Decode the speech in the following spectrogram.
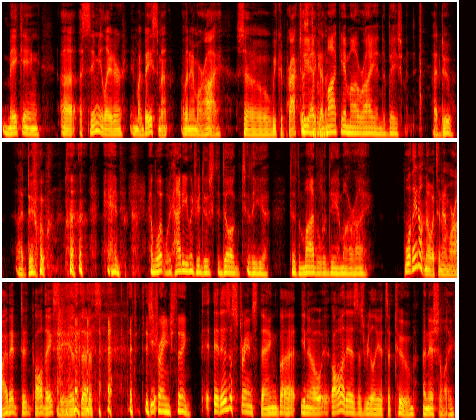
making uh, a simulator in my basement of an MRI so we could practice so you have together. a mock MRI in the basement. I do. I do. and and what? How do you introduce the dog to the uh, to the model of the MRI? Well, they don't know it's an MRI. They all they see is that it's it's a strange thing. It, it is a strange thing, but you know, it, all it is is really it's a tube initially.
